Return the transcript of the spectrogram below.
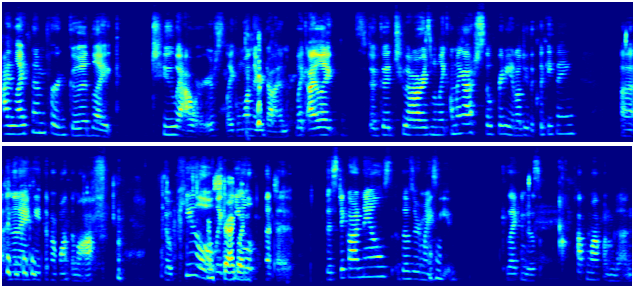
I like them for a good like two hours, like when they're done. Like I like a good two hours, and I'm like, oh my gosh, so pretty, and I'll do the clicky thing, uh, and then I hate them. I want them off. so peel, I'm like struggling. peel the, the stick-on nails. Those are my Mhm. speed because I can just pop them off when I'm done.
